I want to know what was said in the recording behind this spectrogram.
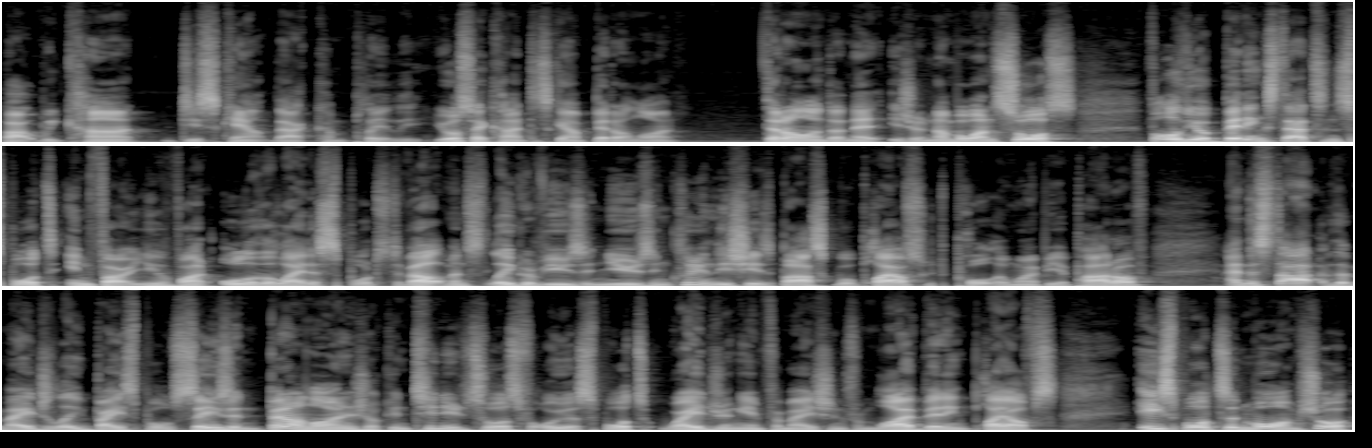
but we can't discount that completely. You also can't discount BetOnline. BetOnline.net is your number one source for all of your betting stats and sports info. You can find all of the latest sports developments, league reviews, and news, including this year's basketball playoffs, which Portland won't be a part of, and the start of the Major League Baseball season. BetOnline is your continued source for all your sports wagering information from live betting, playoffs, esports, and more. I'm sure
